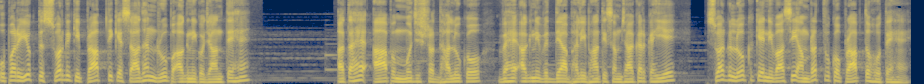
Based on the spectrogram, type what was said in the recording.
उपरयुक्त स्वर्ग की प्राप्ति के साधन रूप अग्नि को जानते हैं? अतः आप मुझ श्रद्धालु को वह अग्नि विद्या भली भांति समझाकर कहिए, स्वर्गलोक के निवासी अमृत्व को प्राप्त होते हैं।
